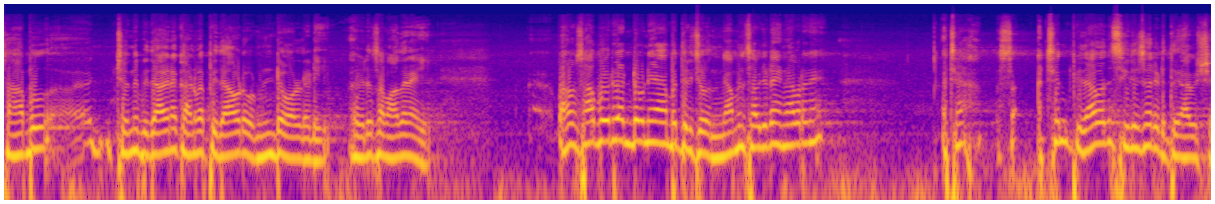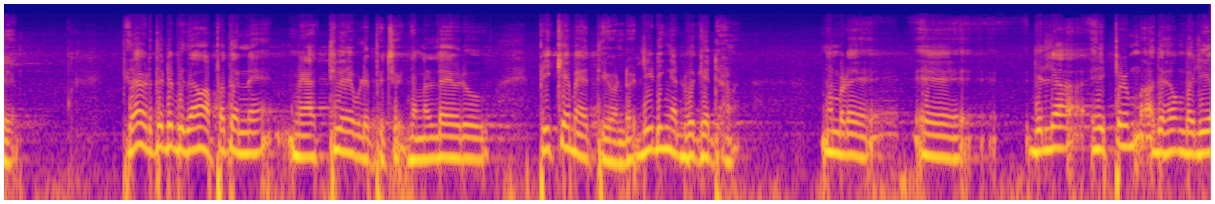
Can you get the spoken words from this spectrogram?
സാബു ചെന്ന് പിതാവിനെ കാണുമ്പോൾ പിതാവോടെ ഉണ്ട് ഓൾറെഡി അതിൽ സമാധാനമായി. സാബു ഒരു രണ്ട് മണിയാകുമ്പോൾ തിരിച്ചു വന്നു. ഞാൻ സാബുജിയുടെ എന്നാ പറഞ്ഞേ? അച്ഛാ അച്ഛൻ പിതാവ് അത് സീരിയസ് ആയിട്ട് എടുത്തു ആ വിഷയം. പിതാവ് എടുത്തിട്ട് പിതാവ് അപ്പം തന്നെ മാത്യുവിനെ വിളിപ്പിച്ചു. ഞങ്ങളുടെ ഒരു പി കെ മാത്യു ഉണ്ട് ലീഡിങ് അഡ്വക്കേറ്റാണ് നമ്മുടെ ജില്ലാ ഇപ്പോഴും അദ്ദേഹം വലിയ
